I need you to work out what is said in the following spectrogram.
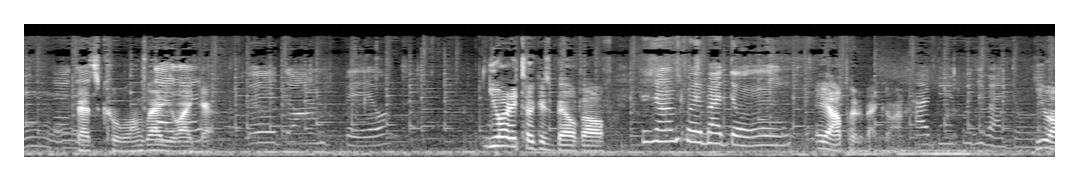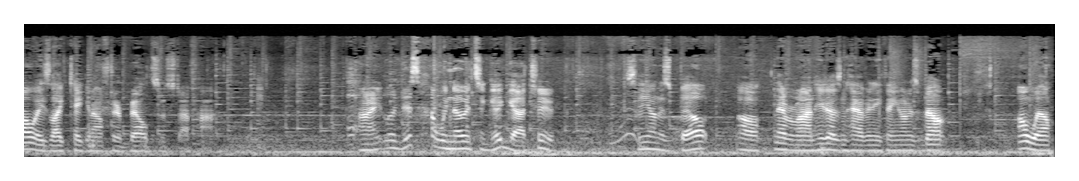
Mm-hmm. That's cool. I'm glad you like it. On. You already took his belt off. It's on play by doing. Yeah, I'll put it back on. How do you put it by doing? You always like taking off their belts and stuff, huh? Eh. All right, look, this is how we know it's a good guy, too. Mm-hmm. See on his belt? Oh, never mind. He doesn't have anything on his belt. Oh, well.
